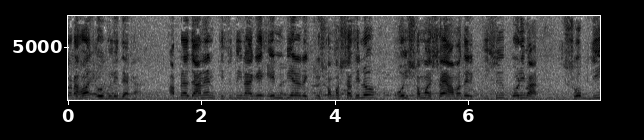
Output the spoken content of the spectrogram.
করা হয়, ওইগুলি দেখা। আপনারা জানেন, কিছুদিন আগে এনবিআর একটু সমস্যা ছিল। ওই সমস্যায় আমাদের কিছু পরিমাণ সবজি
